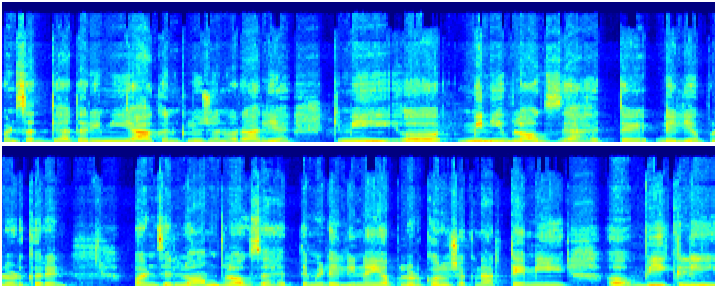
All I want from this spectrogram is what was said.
पण सध्या तरी मी या कन्क्लुजनवर आली आहे की मी मिनी व्लॉग्स जे आहेत ते डेली अपलोड करेन. पण जे लाँग ब्लॉग्स आहेत ते मी डेली नाही अपलोड करू शकणार. ते मी वीकली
